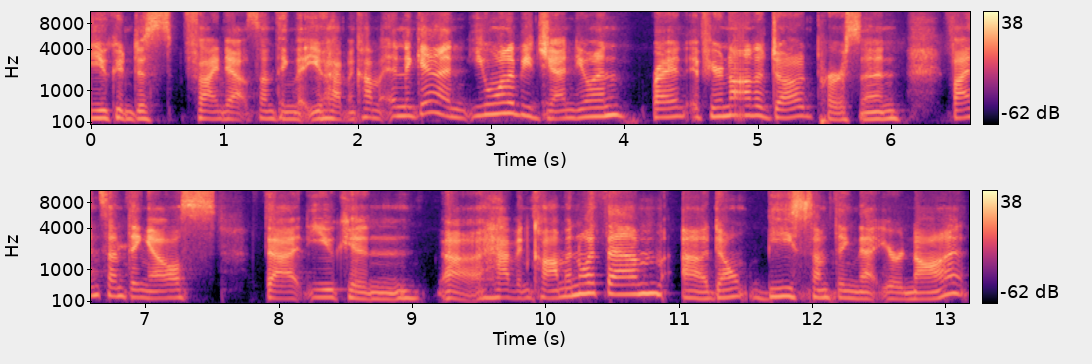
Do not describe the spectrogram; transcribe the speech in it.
you can just find out something that you have in common. And again, you want to be genuine, right? If you're not a dog person, find something else that you can uh, have in common with them. Uh, don't be something that you're not.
